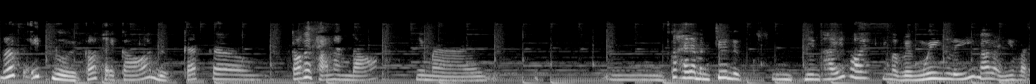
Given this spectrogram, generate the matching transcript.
rất ít người có thể có được các uh, có cái khả năng đó. Nhưng mà có thể là mình chưa được nhìn thấy thôi, nhưng mà về nguyên lý nó là như vậy.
